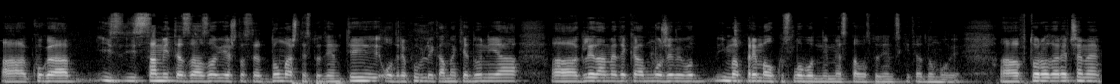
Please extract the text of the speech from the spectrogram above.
а, кога и, и самите за, за овие што се домашни студенти од Република Македонија а, гледаме дека можеби во, има премалку слободни места во студентските домови. А, второ да речеме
